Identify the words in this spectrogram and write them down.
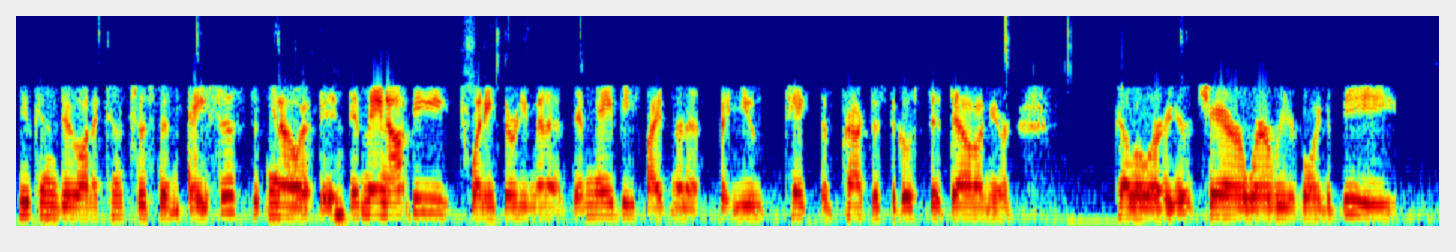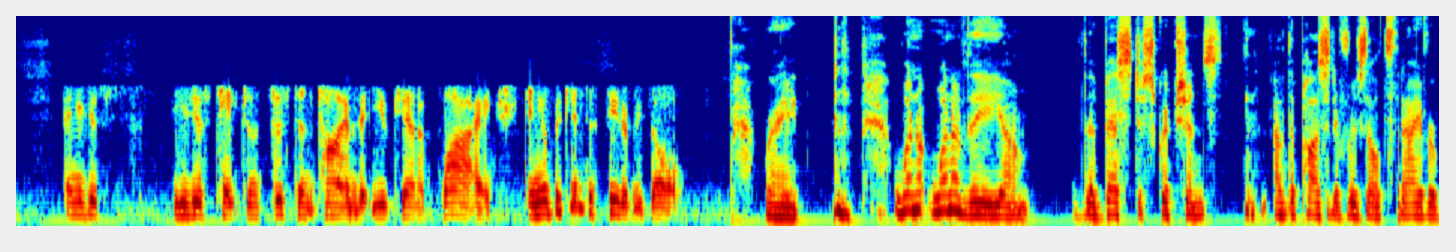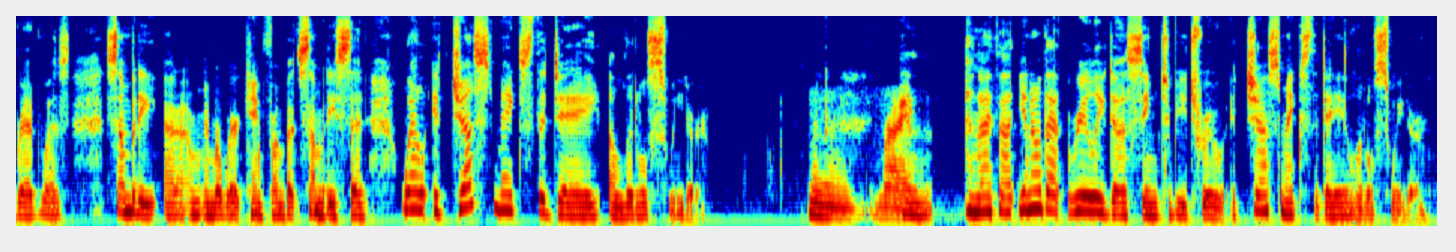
you can do on a consistent basis. You know it, it, mm-hmm. it may not be 20 30 minutes. It may be five minutes but you take the practice to go sit down on your pillow or your chair, or wherever you're going to be, and you just you just take consistent time that you can apply, and you'll begin to see the results. Right. one one of the um, the best descriptions of the positive results that I ever read was somebody, I don't remember where it came from, but somebody said, Well, it just makes the day a little sweeter. Mm, right. And and I thought, you know, that really does seem to be true. It just makes the day a little sweeter.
